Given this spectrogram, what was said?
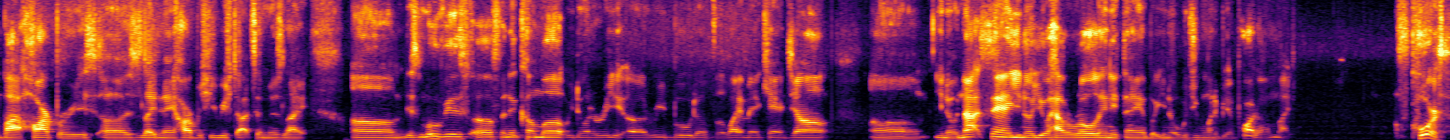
by Harper. It's uh this lady named Harper. She reached out to me. It's like, um, this movie is uh finna come up. We're doing a re uh, reboot of The White Man Can't Jump. Um, you know, not saying you know you'll have a role in anything, but you know, would you want to be a part of? I'm like, of course,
